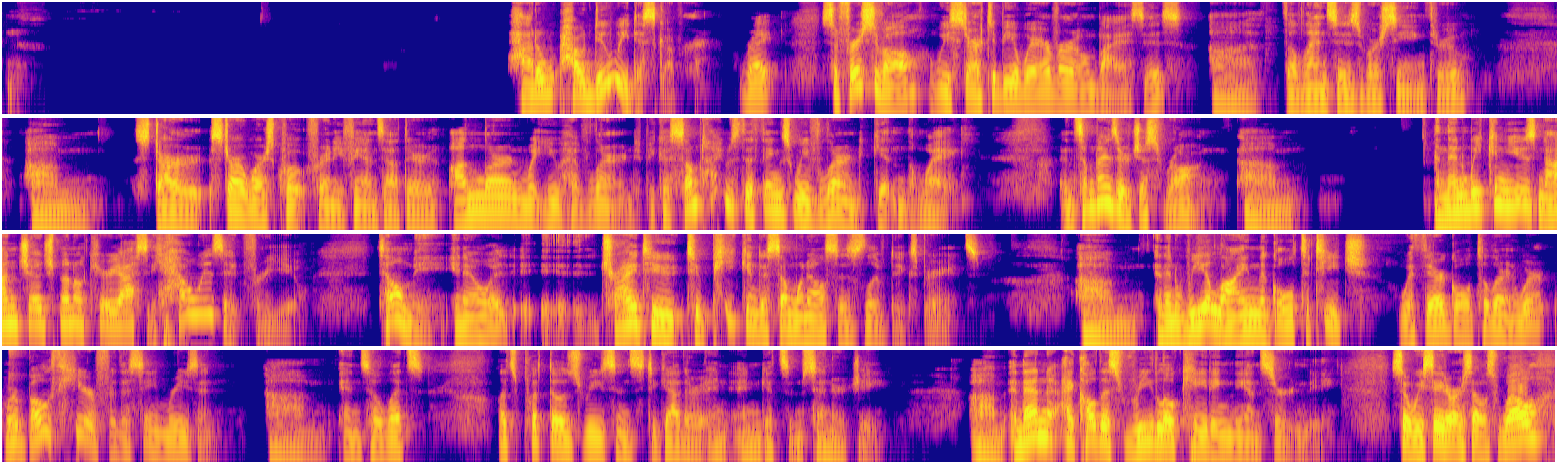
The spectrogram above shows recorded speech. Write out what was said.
how do how do we discover? Right. So first of all, we start to be aware of our own biases, uh, the lenses we're seeing through. Um, Star Star Wars quote for any fans out there: "Unlearn what you have learned," because sometimes the things we've learned get in the way, and sometimes they're just wrong. Um, and then we can use non-judgmental curiosity. How is it for you tell me, you know, it- it- try to to peek into someone else's lived experience. Um, and then we align the goal to teach with their goal to learn. We're we're both here for the same reason. Um, and so let's let's put those reasons together and, and get some synergy. Um, and then I call this relocating the uncertainty. So we say to ourselves, well,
